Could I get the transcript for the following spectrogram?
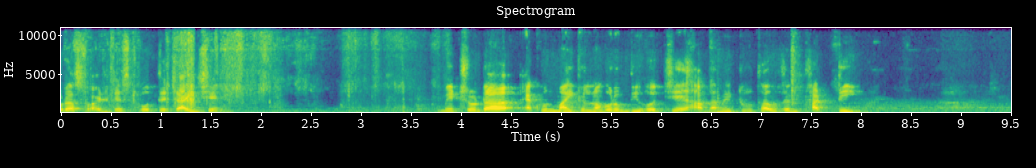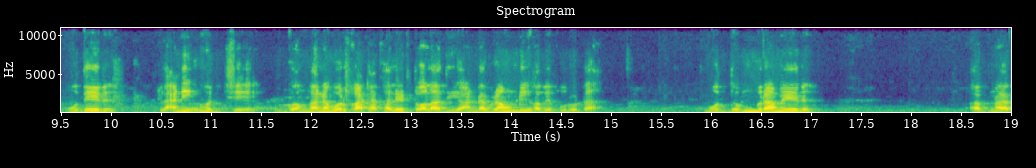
ওরা সয়েল টেস্ট করতে চাইছেন, মেট্রোটা এখন মাইকেলনগর অবধি হচ্ছে। আগামী টু থাউজেন্ড থার্টি ওদের প্ল্যানিং হচ্ছে গঙ্গানগর কাটাখালের তলা দিয়ে আন্ডারগ্রাউন্ডই হবে পুরোটা। মধ্যমগ্রামের আপনার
